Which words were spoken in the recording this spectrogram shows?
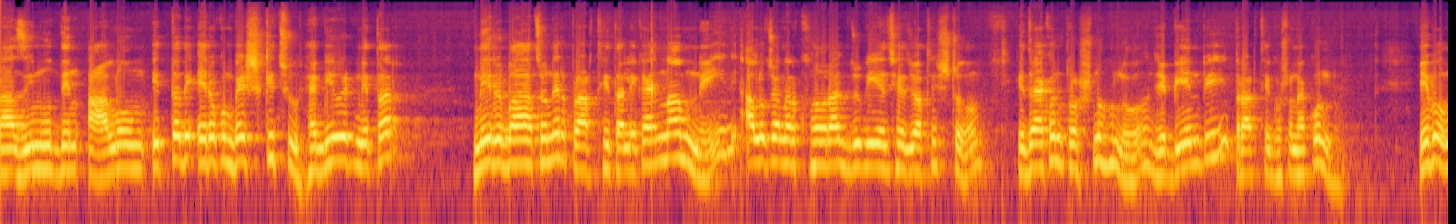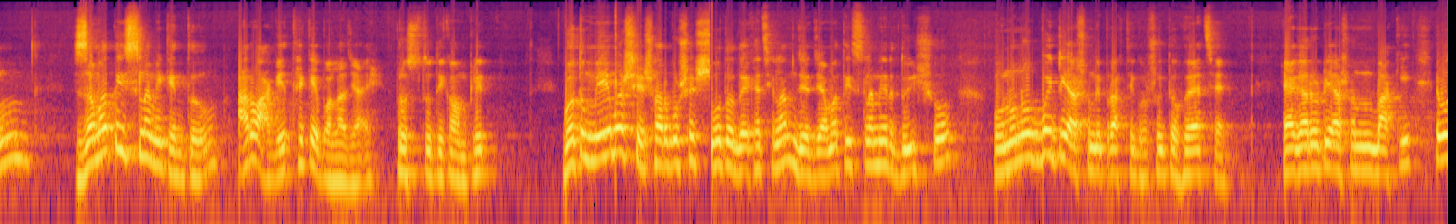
নাজিমুদ্দিন আলম ইত্যাদি এরকম বেশ কিছু হেভিওয়েট নেতার নির্বাচনের প্রার্থী তালিকায় নাম নেই। আলোচনার খোরাক জুগিয়েছে যথেষ্ট। কিন্তু এখন প্রশ্ন হলো যে বিএনপি প্রার্থী ঘোষণা করল এবং জামাতে ইসলামী কিন্তু আরও আগে থেকে বলা যায় প্রস্তুতি কমপ্লিট গত মে মাসে সর্বশেষ মতো দেখেছিলাম যে জামাত ইসলামের দুইশো উননব্বইটি আসনে প্রার্থী ঘোষিত হয়েছে। এগারোটি আসন বাকি এবং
